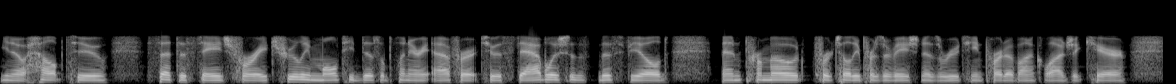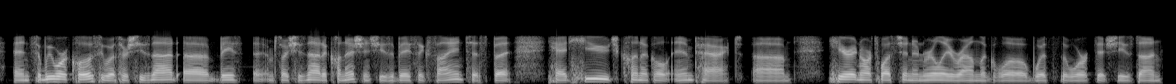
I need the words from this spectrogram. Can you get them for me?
you know helped to set the stage for a truly multidisciplinary effort to establish this field and promote fertility preservation as a routine part of oncologic care. And so we work closely with her. She's not a base, I'm sorry, she's not a clinician. She's a basic scientist, but had huge clinical impact um, here at Northwestern and really around the globe with the work that she's done.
